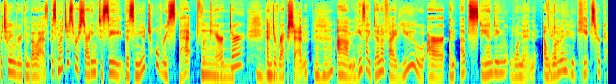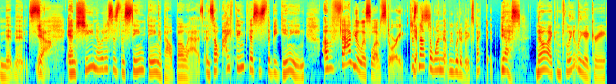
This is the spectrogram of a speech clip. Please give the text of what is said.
between Ruth and Boaz, as much as we're starting to see this mutual respect for mm. character mm-hmm. and direction. Mm-hmm. Um, he's identified you are an upstanding woman, a yeah. woman who keeps her commitments. Yeah. And she notices the same thing about Boaz. And so I think this is the beginning of a fabulous love story, just yes. not the one that we would have expected. Yes. No, I completely agree.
